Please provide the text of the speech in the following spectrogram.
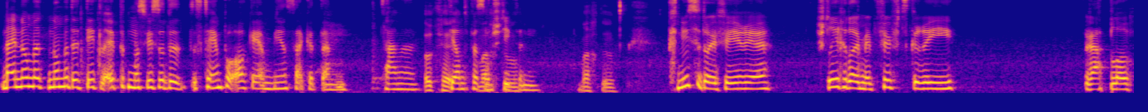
Nein, nur, nur den Titel. Jemand muss wie so das Tempo angeben und wir sagen dann zusammen. Okay, Die andere Person steigt du. dann ein. Mach du. Geniessen eure Ferien. Streicht euch mit 50er ein. Rappler.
